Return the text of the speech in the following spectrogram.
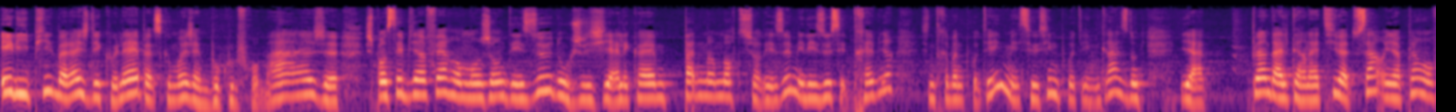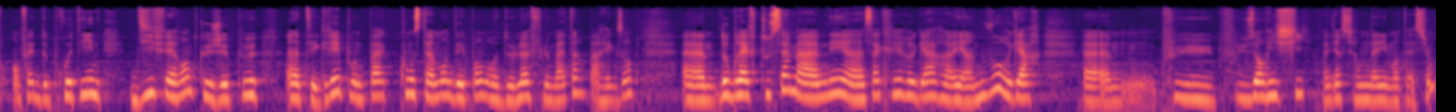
Et lipides, bah là je décollais parce que moi j'aime beaucoup le fromage. Je pensais bien faire en mangeant des œufs, donc j'y allais quand même pas de main morte sur les œufs, mais les œufs c'est très bien, c'est une très bonne protéine, mais c'est aussi une protéine grasse, donc il y a plein d'alternatives à tout ça. Il y a plein en, fait de protéines différentes que je peux intégrer pour ne pas constamment dépendre de l'œuf le matin, par exemple. Euh, donc bref, tout ça m'a amené à un sacré regard euh, et un nouveau regard euh, plus, plus enrichi, on va dire, sur mon alimentation.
